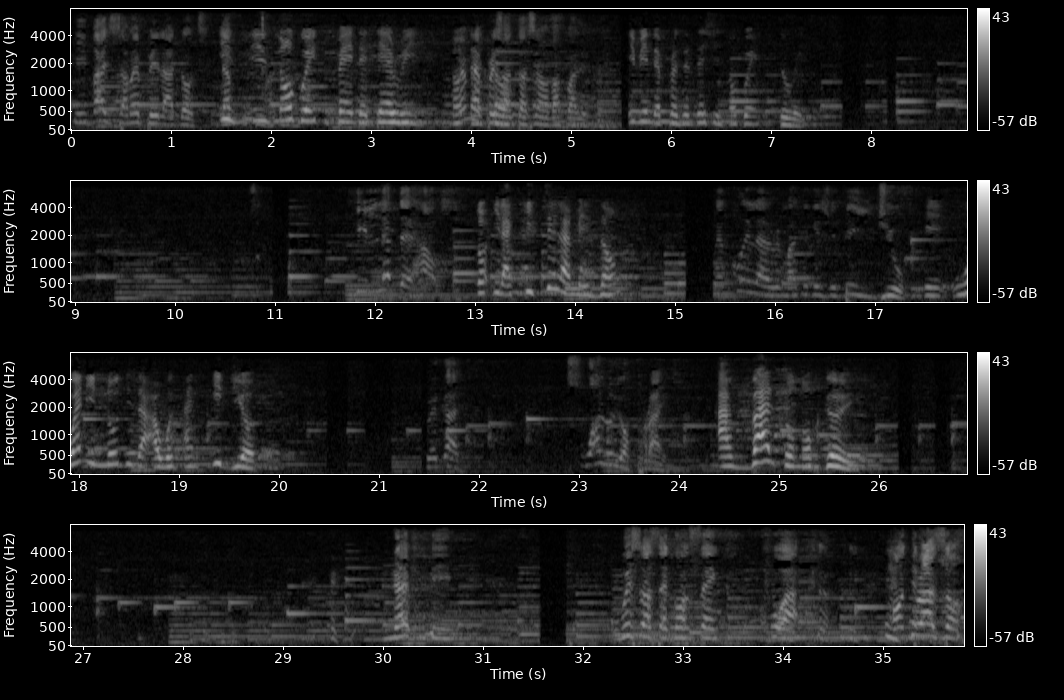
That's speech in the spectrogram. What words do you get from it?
Il va jamais payer la dot. He's, he's not going to pay the dairy. Not Même la présentation, on va pas le faire. Even the presentation is not going to do it. He left the house. Donc, il a quitté la maison. Mais quand il a remarqué que j'étais idiot, Et when he noticed that I was an idiot, regarde, swallow your pride. avale ton orgueil. 9855 fois en trois ans.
